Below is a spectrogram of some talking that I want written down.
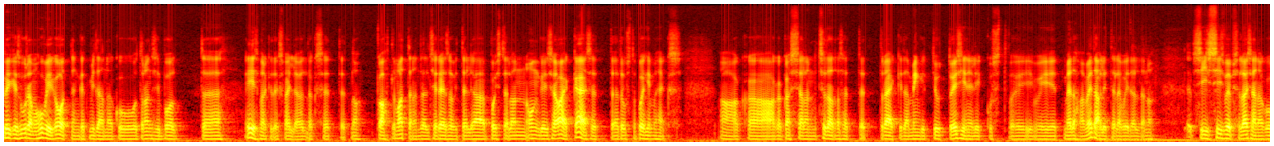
kõige suurema huviga ootangi, et mida nagu Transi poolt äh, eesmärkideks välja öeldakse, et, et noh, kahtlemata nendel Tšerezovitel ja poistel on, ongi see aeg käes, et tõusta põhimeheks. Aga, aga kas seal on nüüd seda taset, et rääkida mingit juttu esinelikust või, või et me tahame medalitele võidelda, noh siis, siis võib selle asja nagu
